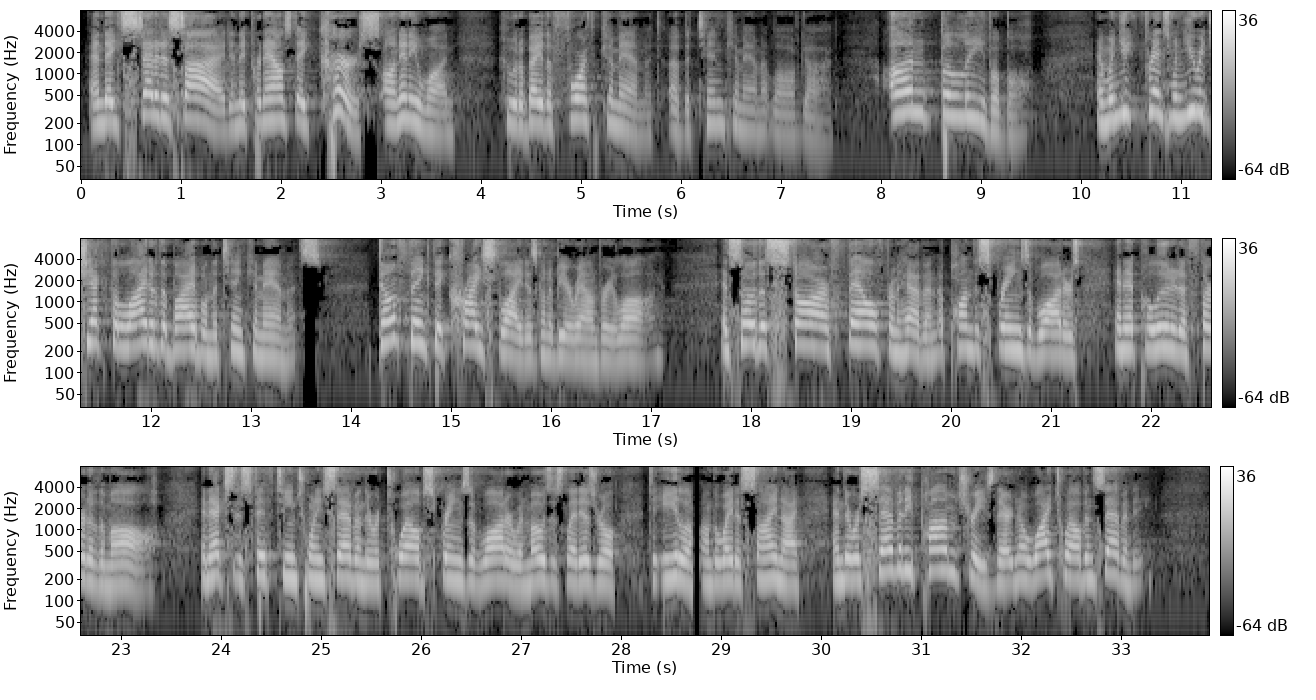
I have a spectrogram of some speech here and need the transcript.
and they set it aside and they pronounced a curse on anyone who would obey the fourth commandment of the Ten Commandment law of God. Unbelievable. And when you, friends, when you reject the light of the Bible and the Ten Commandments, don't think that Christ's light is going to be around very long. And so the star fell from heaven upon the springs of waters, and it polluted a third of them all. In Exodus 15 27, there were 12 springs of water when Moses led Israel to Elim on the way to Sinai, and there were 70 palm trees there. No, why 12 and 70?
